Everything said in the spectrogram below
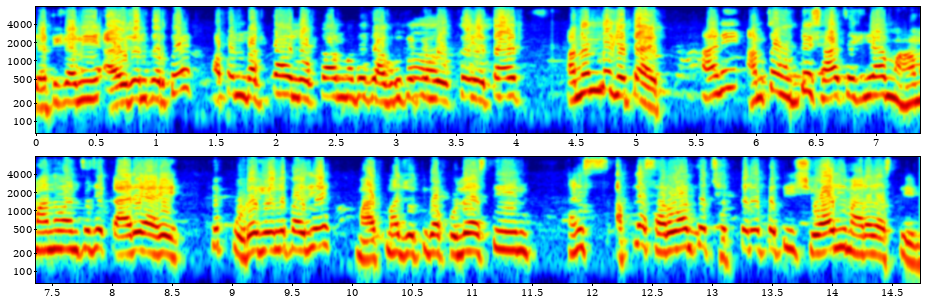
या ठिकाणी आयोजन करतोय. आपण बघताय लोकांमध्ये जागृतीचे लोक येत आहेत आनंद घेत आहेत. आणि आमचा उद्देश हाच आहे की या महामानवांचं जे कार्य आहे ते पुढे गेलं पाहिजे. महात्मा ज्योतिबा फुले असतील आणि आपल्या सर्वांचं छत्रपती शिवाजी महाराज असतील.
